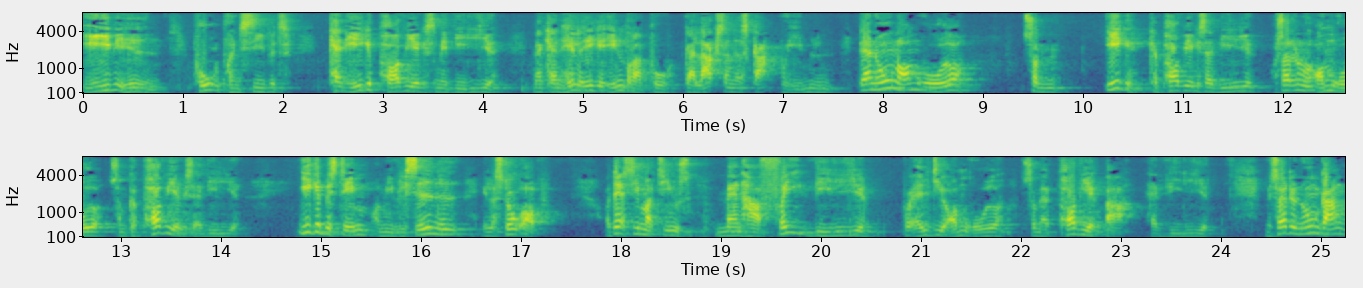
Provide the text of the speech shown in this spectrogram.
evigheden, polprincippet, kan ikke påvirkes med vilje. Man kan heller ikke ændre på galaksernes gang på himlen. Der er nogle områder, som ikke kan påvirkes af vilje, og så er der nogle områder, som kan påvirkes af vilje. I kan bestemme, om I vil sidde ned eller stå op. Og der siger Martinus, man har fri vilje på alle de områder, som er påvirkbare af vilje. Men så er det nogle gange,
